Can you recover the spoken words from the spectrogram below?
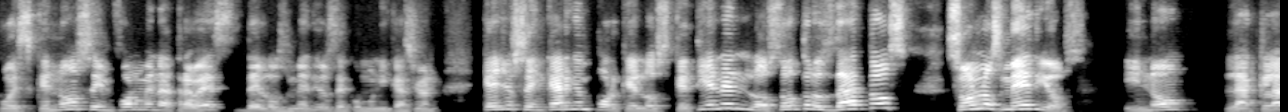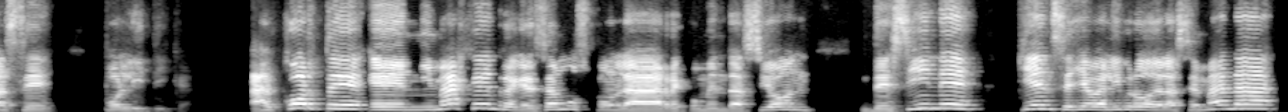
pues que no se informen a través de los medios de comunicación, que ellos se encarguen porque los que tienen los otros datos son los medios y no la clase política. Al corte en imagen, regresamos con la recomendación de cine. ¿Quién se lleva el libro de la semana?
